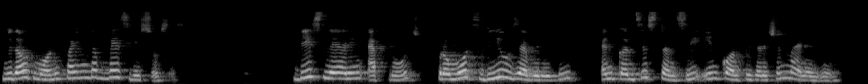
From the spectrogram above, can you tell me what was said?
without modifying the base resources. This layering approach promotes reusability and consistency in configuration management.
